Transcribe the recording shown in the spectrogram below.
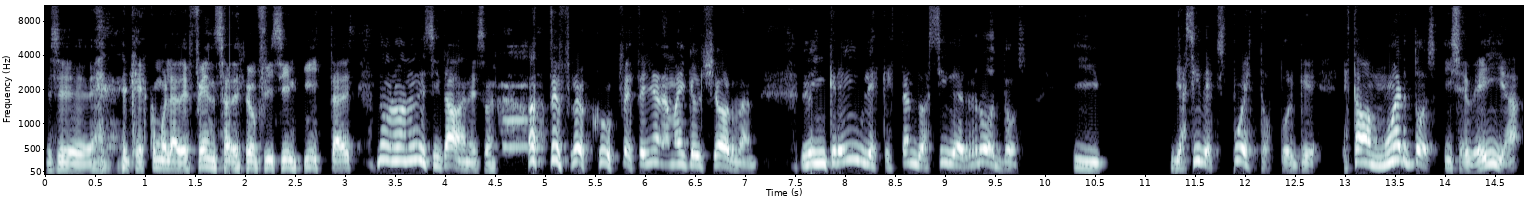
Que es como la defensa del oficinista. Es, no, no, no necesitaban eso. No te preocupes, tenían a Michael Jordan. Lo increíble es que estando así de rotos y, y así de expuestos, porque estaban muertos y se veía,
